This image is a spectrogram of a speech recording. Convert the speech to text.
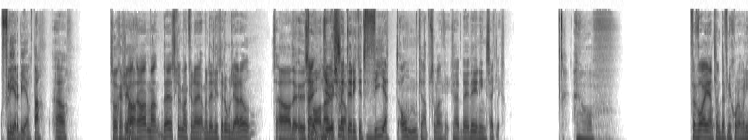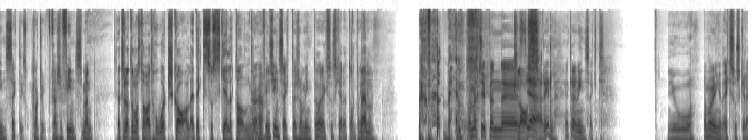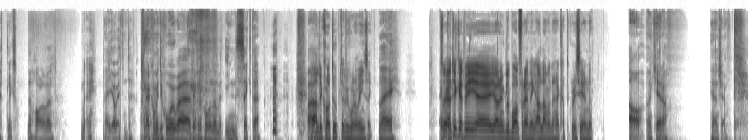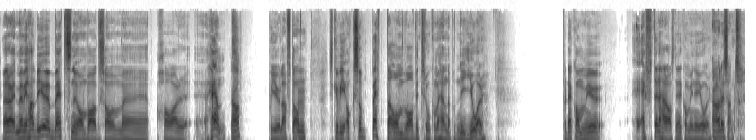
och flerbenta. Ja. Så kanske Man, jag. ja man, det skulle man kunna göra, men det är lite roligare att Ja, det så här, utmanar djur liksom. som inte riktigt vet om knappt. Som man, så här, det, det är ju en insekt. Liksom. Ja. För vad är egentligen definitionen av en insekt? Liksom? Klart det kanske finns, men Jag tror att de måste ha ett hårt skal, ett exoskeleton tror men det jag. finns ju insekter som inte har exoskeleton. Vem? Vem? jag. Ja, men typ en eh, Klas. fjäril, är inte det en insekt? Jo, De har ju inget exoskelett. Liksom. det har de väl. Nej. Nej jag vet inte. Jag kommer inte ihåg vad definitionen av en insekt är. Jag Fan. har aldrig kollat upp definitionen av insekt. Nej. Så jag tycker att vi eh, gör en global förändring. Alla använder den här kategoriseringen. Ja, okej då. Kanske. All right, men vi hade ju bett nu om vad som eh, har eh, hänt Ja. på julafton. Mm. Ska vi också betta om vad vi tror kommer hända på nyår? För det kommer ju, efter det här avsnittet kommer ju nyår. Ja, det är sant.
